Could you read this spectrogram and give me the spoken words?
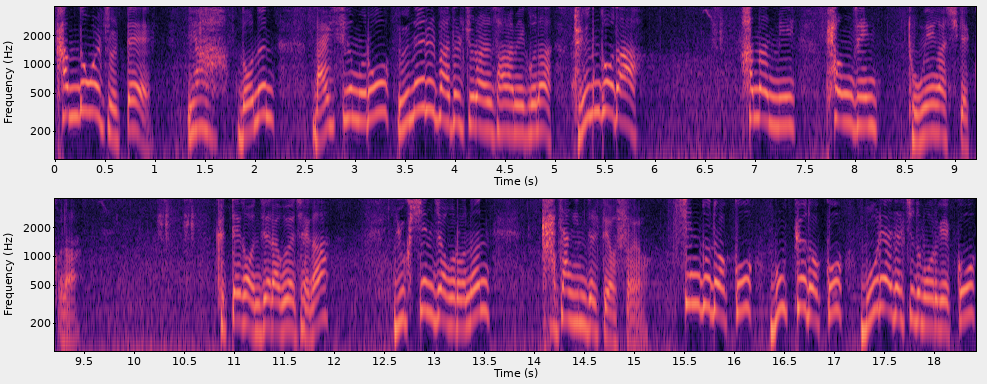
감동을 줄 때, 야, 너는 말씀으로 은혜를 받을 줄 아는 사람이구나. 된 거다. 하나님이 평생 동행하시겠구나. 그때가 언제라고요, 제가? 육신적으로는 가장 힘들 때였어요. 친구도 없고, 목표도 없고, 뭘 해야 될지도 모르겠고,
